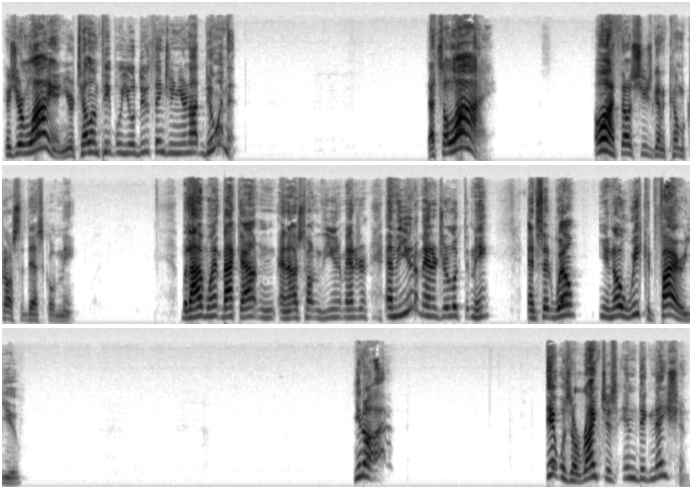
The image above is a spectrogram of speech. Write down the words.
Because you're lying. You're telling people you'll do things and you're not doing it. That's a lie. Oh, I thought she was going to come across the desk of me. But I went back out and, and I was talking to the unit manager, and the unit manager looked at me and said, Well, you know, we could fire you. You know, it was a righteous indignation.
